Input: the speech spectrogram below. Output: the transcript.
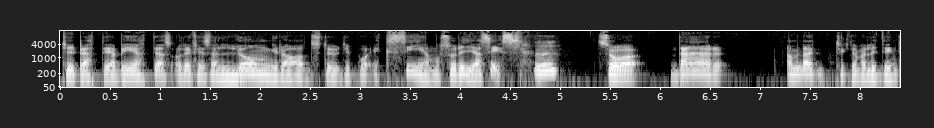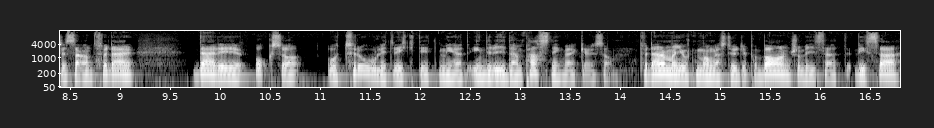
typ 1-diabetes och det finns en lång rad studier på eksem och psoriasis. Mm. Så där, ja, men där tyckte jag var lite intressant för där, där är ju också otroligt viktigt med individanpassning verkar det som. För där har man gjort många studier på barn som visar att vissa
